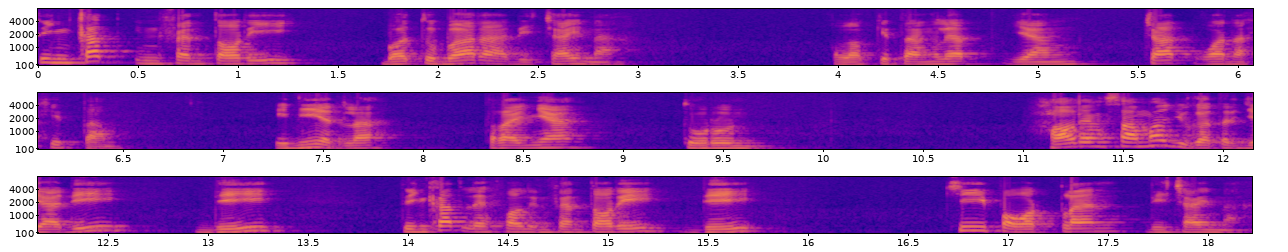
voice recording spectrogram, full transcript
tingkat inventory batu bara di China, kalau kita ngelihat yang cat warna hitam, ini adalah trennya turun. Hal yang sama juga terjadi di tingkat level inventory di key power plant di China.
